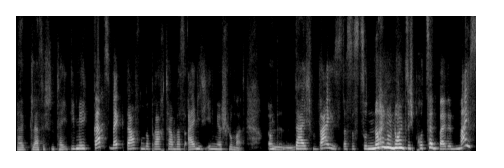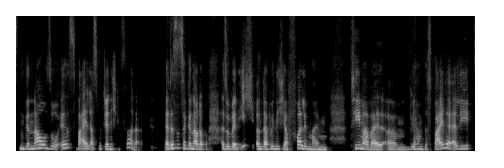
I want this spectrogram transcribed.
äh, klassischen, die mich ganz weg davon gebracht haben, was eigentlich in mir schlummert. Und mhm. da ich weiß, dass es zu 99 Prozent bei den meisten genauso ist, weil das wird ja nicht gefördert. Ja, das ist ja genau der, also wenn ich, und da bin ich ja voll in meinem Thema, weil ähm, wir haben das beide erlebt,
